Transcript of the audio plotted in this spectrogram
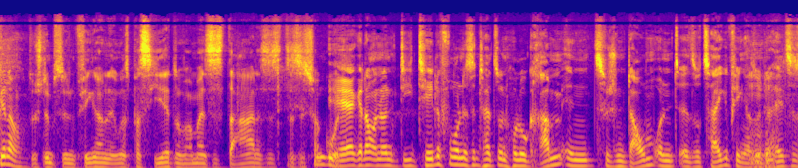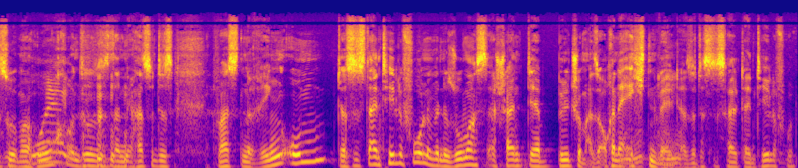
Genau. Du stimmst den Fingern, irgendwas passiert und auf einmal ist es da. Das ist, das ist schon gut. Ja, genau. Und, und die Telefone sind halt so ein Hologramm in, zwischen Daumen und äh, so Zeigefinger. Also du hältst es so immer hoch und so. Ist, dann hast du das, du hast einen Ring um, das ist dein Telefon. Und wenn du so machst, erscheint der Bildschirm. Also auch in der echten Welt. Also das ist halt dein Telefon.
